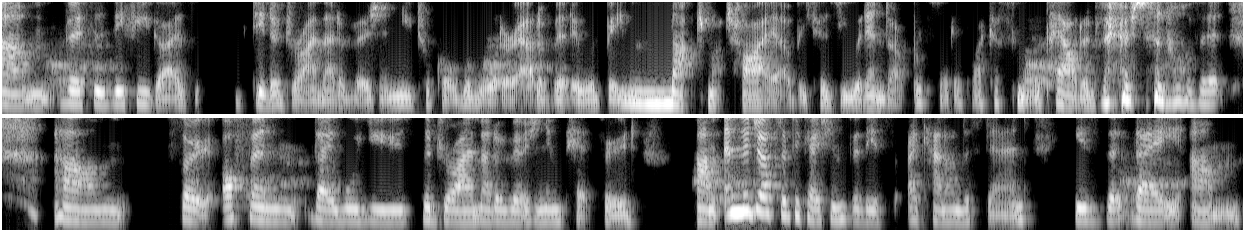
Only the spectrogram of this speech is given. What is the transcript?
um versus if you guys did a dry matter version you took all the water out of it it would be much much higher because you would end up with sort of like a small powdered version of it. Um so often they will use the dry matter version in pet food. Um, and the justification for this i can understand is that they um,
